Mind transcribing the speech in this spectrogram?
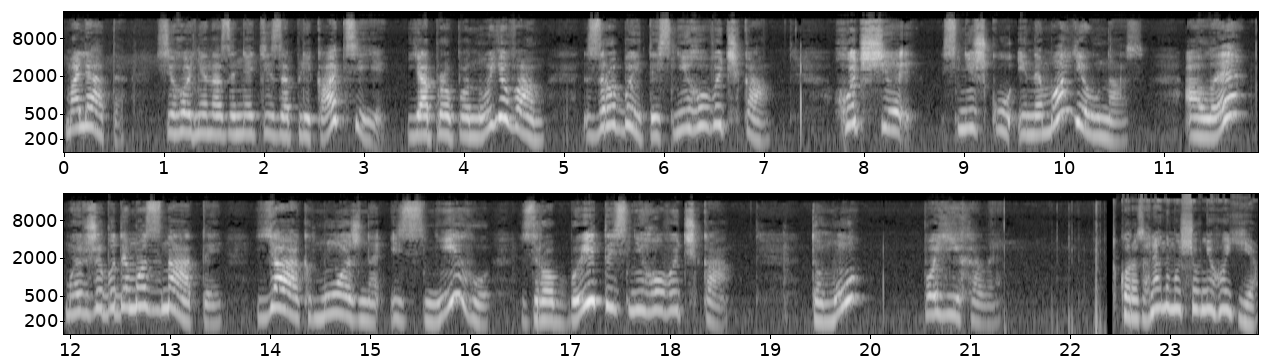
Малята, сьогодні на занятті з аплікації я пропоную вам зробити сніговичка. Хоч ще сніжку і немає у нас, але ми вже будемо знати, як можна із снігу зробити сніговичка. Тому поїхали. Розглянемо, що в нього є.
